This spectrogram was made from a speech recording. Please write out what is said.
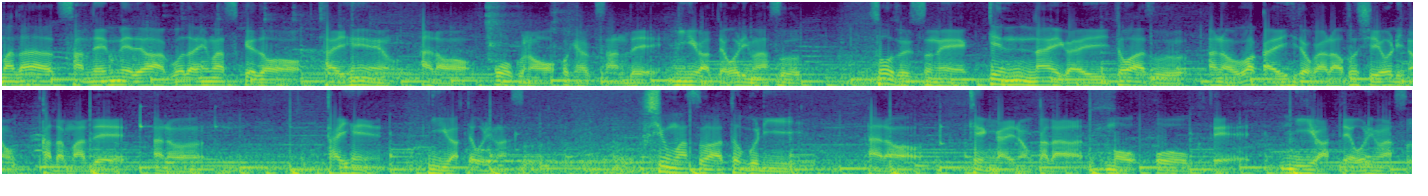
まだ3年目ではございますけど大変あの多くのお客さんでにぎわっております。そうですね県内外問わずあの若い人から年寄りの方まであの大変にぎわっております。週末は特にあの県外の方も多くてにぎわっております。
